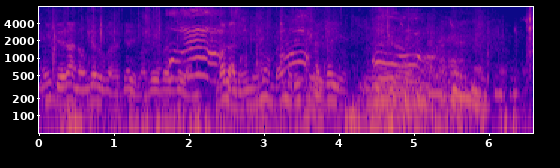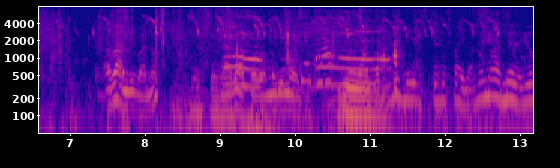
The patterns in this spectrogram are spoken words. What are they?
Mwite era nongera obalagayo babebaze bagala enyumba emulitiragayo abambi bano nabakola omulimu ogwo n'omwami oyo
